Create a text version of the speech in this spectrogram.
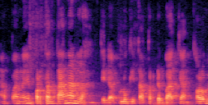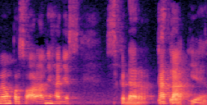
apa namanya pertentangan lah, tidak perlu kita perdebatkan. Kalau memang persoalannya hanya sekedar kata, ya.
